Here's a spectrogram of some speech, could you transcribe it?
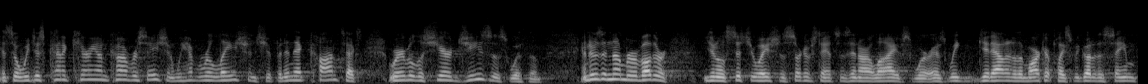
and so we just kind of carry on conversation. We have a relationship. And in that context, we're able to share Jesus with them. And there's a number of other, you know, situations, circumstances in our lives where as we get out into the marketplace, we go to the same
